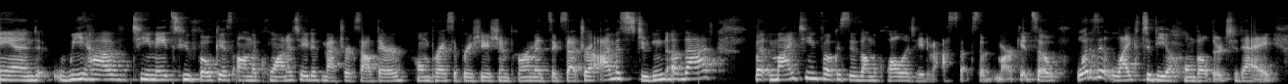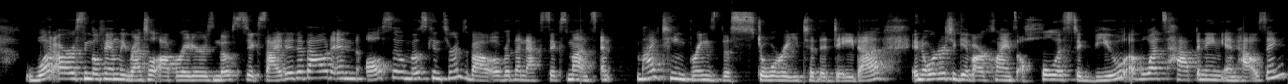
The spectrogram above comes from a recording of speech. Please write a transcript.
And we have teammates who focus on the quantitative metrics out there, home price appreciation, permits, et cetera. I'm a student of that, but my team focuses on the qualitative aspects of the market. So, what is it like to be a home builder today? What are single family rental operators most excited about and also most concerns about over the next six months? And my team brings the story to the data in order to give our clients a holistic view of what's happening in housing.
